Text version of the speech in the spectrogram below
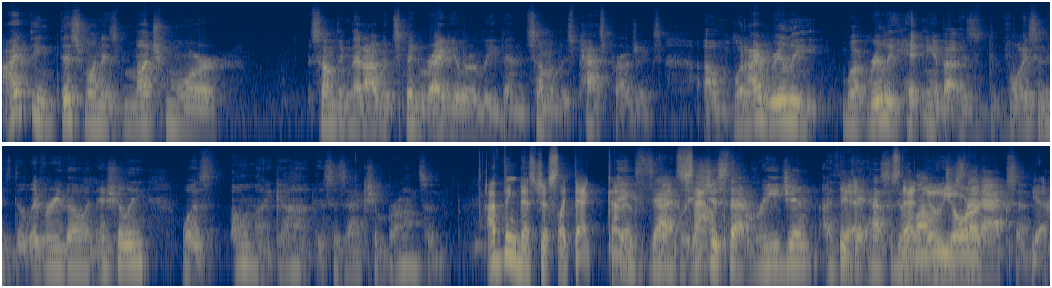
I think this one is much more something that I would spin regularly than some of his past projects. Um, what I really, what really hit me about his voice and his delivery, though, initially, was, oh my god, this is Action Bronson. I think that's just like that kind Exactly, of exactly it's just that region. I think Yeah, it has to do a lot New with York- just that accent. yeah.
